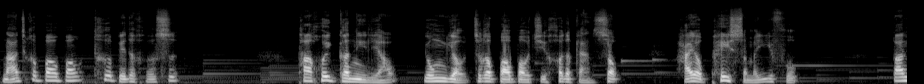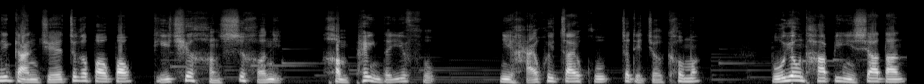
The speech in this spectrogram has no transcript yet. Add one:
拿这个包包特别的合适。他会跟你聊拥有这个包包之后的感受，还有配什么衣服。当你感觉这个包包的确很适合你，很配你的衣服，你还会在乎这点折扣吗？不用他逼你下单，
